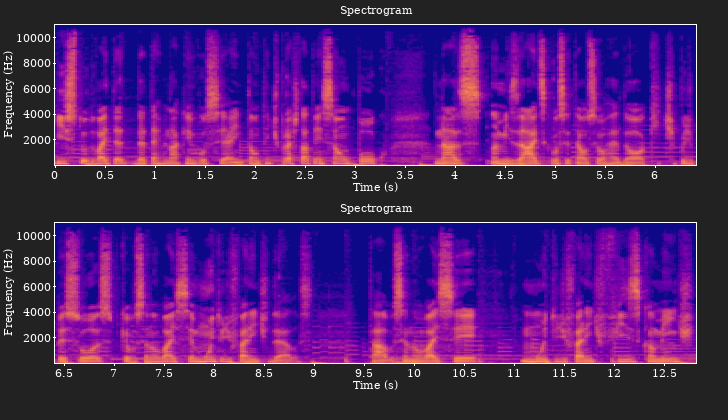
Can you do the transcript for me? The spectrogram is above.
isso tudo vai de determinar quem você é. Então tente prestar atenção um pouco nas amizades que você tem ao seu redor, que tipo de pessoas, porque você não vai ser muito diferente delas, tá? Você não vai ser muito diferente fisicamente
